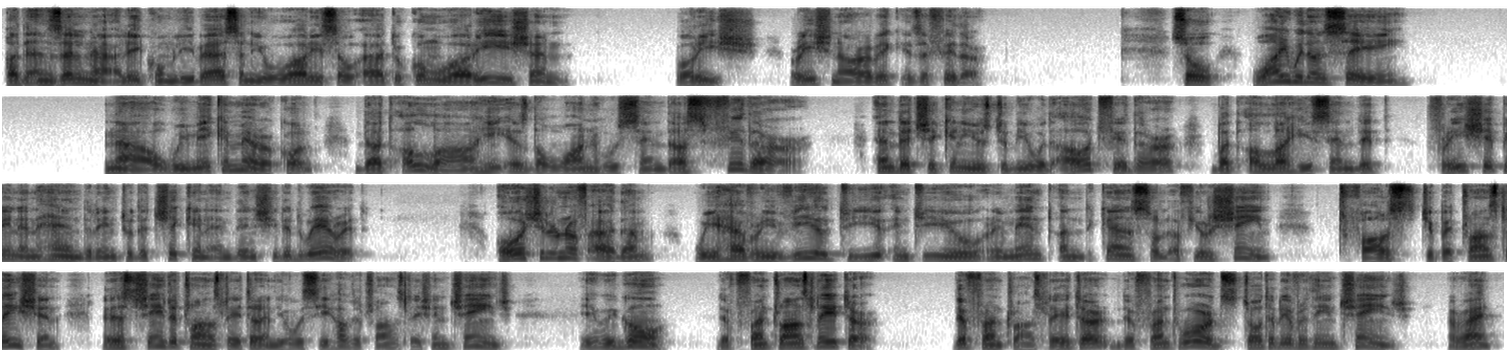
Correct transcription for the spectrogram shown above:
قد أنزلنا عليكم لباسا يواري سوآتكم وريشا وريش Rish in Arabic is a feather so why we don't say now we make a miracle that Allah he is the one who sent us feather and the chicken used to be without feather but Allah he sent it free shipping and handling to the chicken and then she did wear it O children of Adam we have revealed to you into you remain on the council of your shame false stupid translation. Let us change the translator and you will see how the translation change. Here we go. Different translator different translator different words totally everything change all right?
